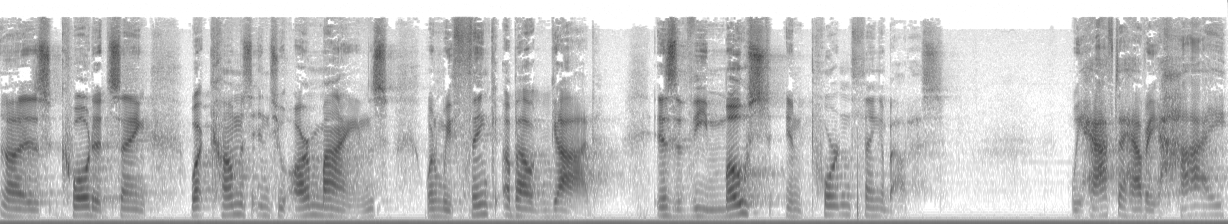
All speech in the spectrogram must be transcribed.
uh, is quoted saying, What comes into our minds when we think about God is the most important thing about us. We have to have a high,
